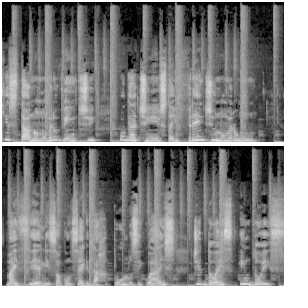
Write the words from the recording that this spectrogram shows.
que está no número 20. O gatinho está em frente ao número 1 mas ele só consegue dar pulos iguais de dois em dois.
